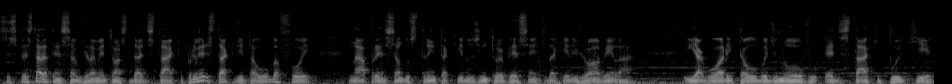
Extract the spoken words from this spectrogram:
se vocês prestarem atenção, que realmente é uma cidade de destaque, o primeiro destaque de Itaúba foi na apreensão dos 30 quilos de entorpecente daquele jovem lá. E agora Itaúba de novo é destaque porque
